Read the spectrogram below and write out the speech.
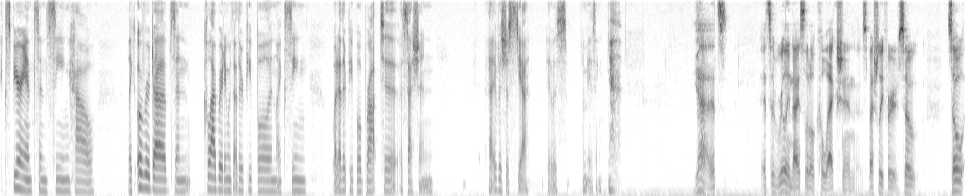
experience and seeing how like overdubs and collaborating with other people and like seeing what other people brought to a session. Uh, it was just yeah, it was amazing. Yeah, it's it's a really nice little collection, especially for so so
